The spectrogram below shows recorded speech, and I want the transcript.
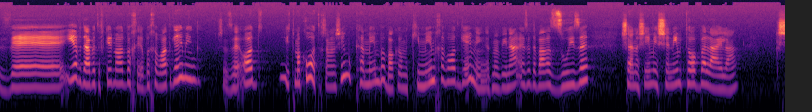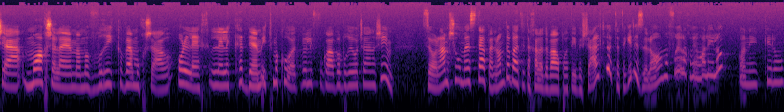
והיא עבדה בתפקיד מאוד בכיר בחברת גיימינג, שזה עוד התמכרות. עכשיו, אנשים קמים בבוקר, מקימים חברות גיימינג. את מבינה איזה דבר הזוי זה שאנשים ישנים טוב בלילה, כשהמוח שלהם, המבריק והמוכשר, הולך ללקדם התמכרויות ולפגוע בבריאות של אנשים. זה עולם שהוא מסטאפ, אני לא מדברת איתך על הדבר הפרטי, ושאלתי אותה, תגידי, זה לא מפריע לך? והיא אמרה לי, לא, אני כאילו,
